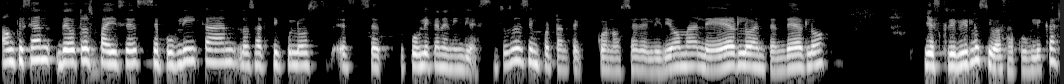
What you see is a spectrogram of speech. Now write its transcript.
aunque sean de otros países, se publican, los artículos se publican en inglés. Entonces es importante conocer el idioma, leerlo, entenderlo y escribirlo si vas a publicar.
